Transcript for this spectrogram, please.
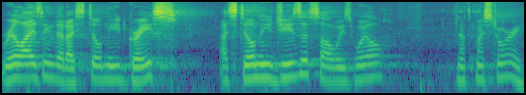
realizing that I still need grace. I still need Jesus, always will. That's my story.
